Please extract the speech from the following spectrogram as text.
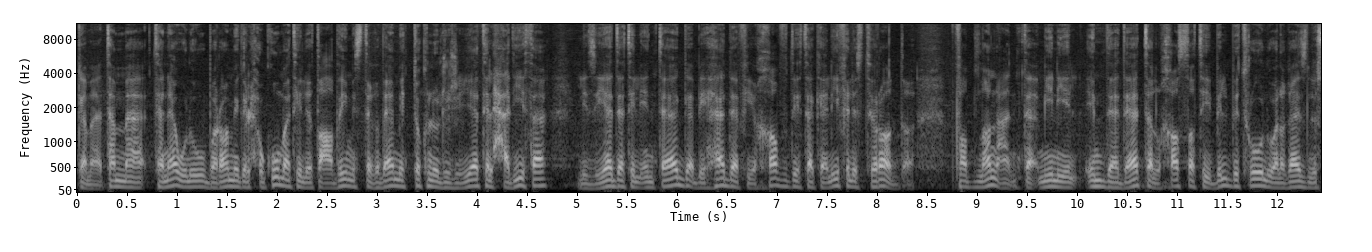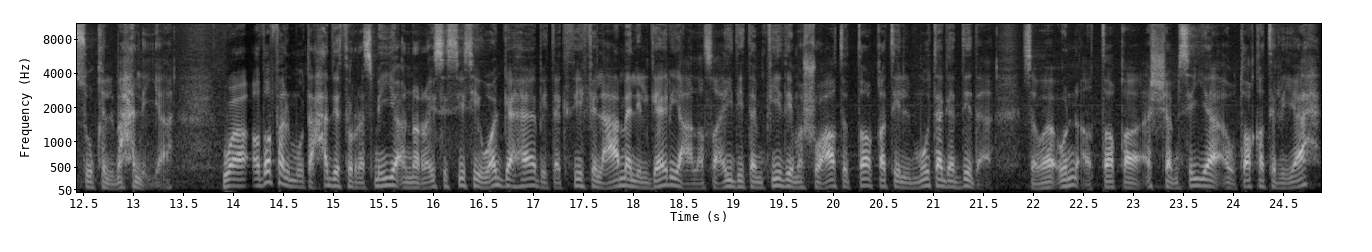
كما تم تناول برامج الحكومة لتعظيم استخدام التكنولوجيات الحديثة لزيادة الإنتاج بهدف خفض تكاليف الاستيراد فضلا عن تأمين الإمدادات الخاصة بالبترول والغاز للسوق المحليه وأضاف المتحدث الرسمي أن الرئيس السيسي وجه بتكثيف العمل الجاري على صعيد تنفيذ مشروعات الطاقة المتجددة سواء الطاقة الشمسية أو طاقة الرياح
